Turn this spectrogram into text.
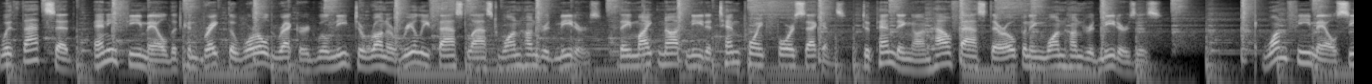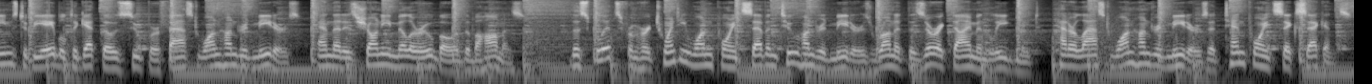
With that said, any female that can break the world record will need to run a really fast last 100 meters, they might not need a 10.4 seconds, depending on how fast their opening 100 meters is. One female seems to be able to get those super fast 100 meters, and that is Shaunae Miller-Uibo of the Bahamas. The splits from her 21.7 200 meters run at the Zurich Diamond League meet had her last 100 meters at 10.6 seconds.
